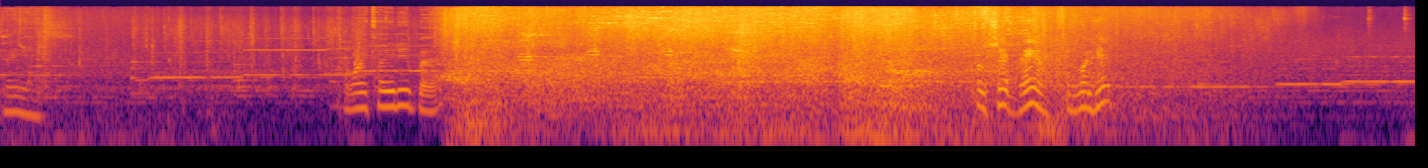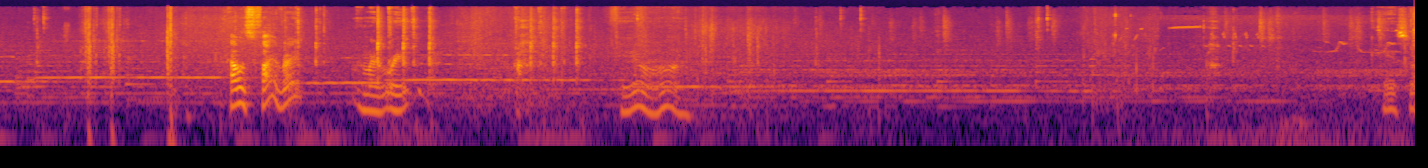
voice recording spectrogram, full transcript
There he is. I want to kill you, dude, but. Oh shit, damn. In one hit? That was five, right? Am I right? Yeah, wrong. Okay, so.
